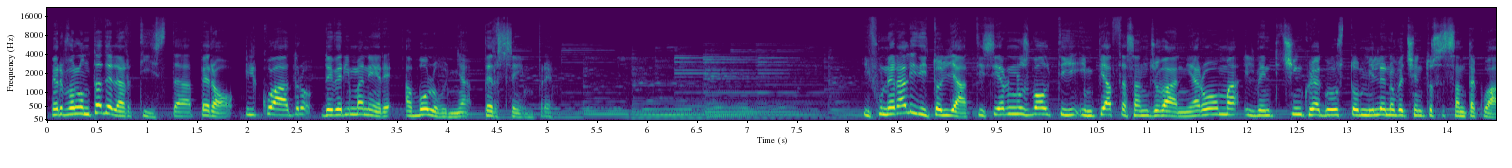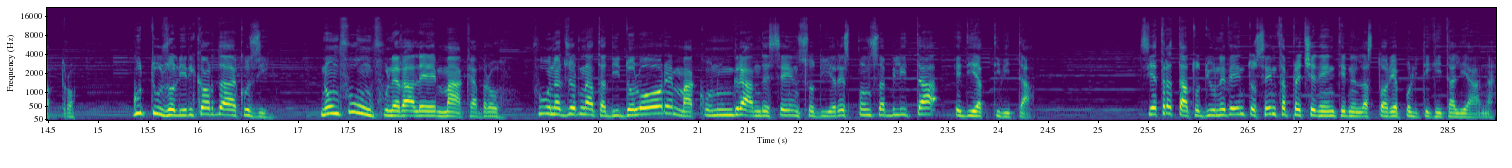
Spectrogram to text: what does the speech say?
Per volontà dell'artista, però, il quadro deve rimanere a Bologna per sempre. I funerali di Togliatti si erano svolti in piazza San Giovanni a Roma il 25 agosto 1964. Guttuso li ricorda così. Non fu un funerale macabro, fu una giornata di dolore ma con un grande senso di responsabilità e di attività. Si è trattato di un evento senza precedenti nella storia politica italiana.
